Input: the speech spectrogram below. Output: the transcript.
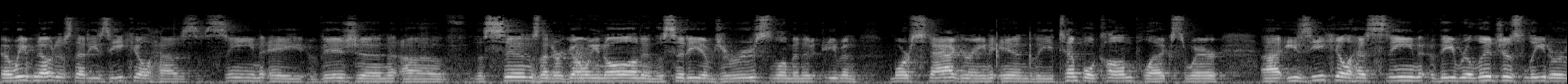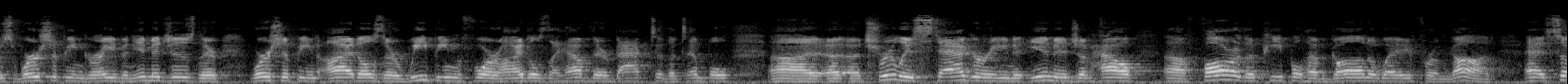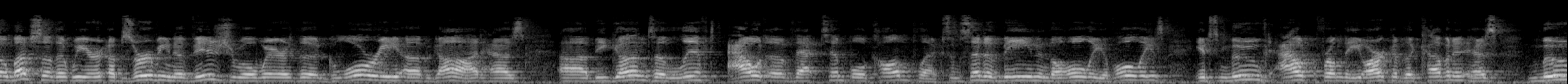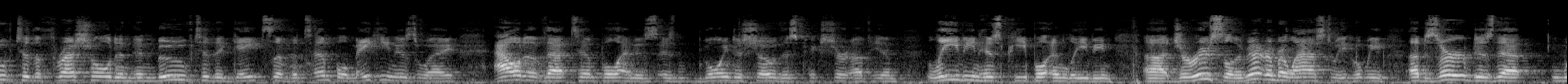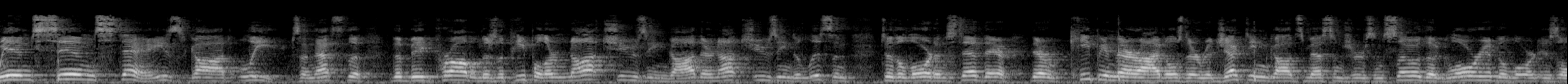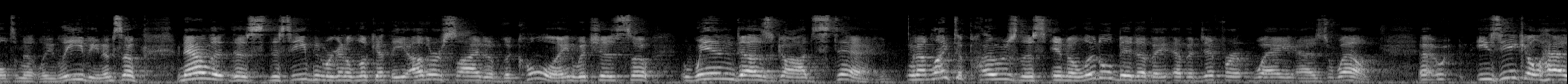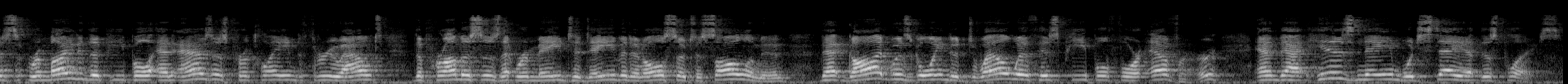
And we've noticed that Ezekiel has seen a vision of the sins that are going on in the city of Jerusalem and even more staggering in the temple complex where uh, Ezekiel has seen the religious leaders worshiping graven images. They're worshiping idols. They're weeping for idols. They have their back to the temple. Uh, a, a, truly staggering image of how uh, far the people have gone away from God. And so much so that we are observing a visual where the glory of God has uh, begun to lift out of that temple complex. Instead of being in the Holy of Holies, it's moved out from the Ark of the Covenant, has moved to the threshold, and then moved to the gates of the temple, making his way out of that temple and is, is going to show this picture of him leaving his people and leaving uh, Jerusalem. If you remember last week, what we observed is that when sin stays, God leaves. And that's the, the big problem is the people are not choosing God. They're not choosing to listen to the Lord. Instead, they're, they're keeping their idols. They're rejecting God's messengers. And so the glory of the Lord is ultimately leaving. And so now that this, this evening we're going to look at the other side of the coin, which is so when does God stay? And I'd like to pose this in a little bit of a, of a different way as well. Uh, Ezekiel has reminded the people, and as is proclaimed throughout the promises that were made to David and also to Solomon, that God was going to dwell with his people forever, and that his name would stay at this place.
